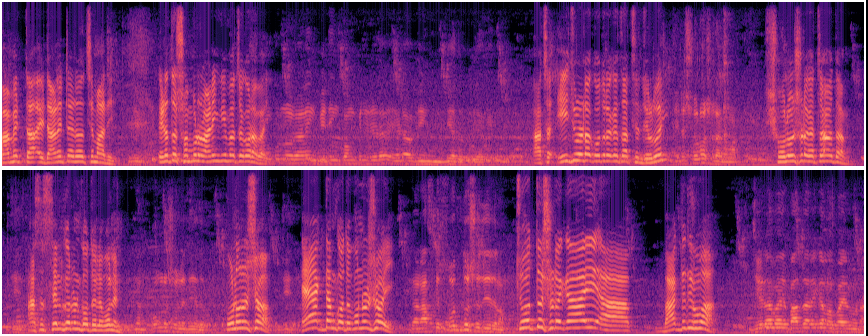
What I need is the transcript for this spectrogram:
বামেরটা এই ডানেরটা এটা হচ্ছে মাদি। এটা তো সম্পূর্ণ রানিং ডিম বাচ্চা করা ভাই। রানিং ব্রিডিং কমপ্লিট এটা এটাও ডিম দিয়ে দেবো আচ্ছা এই জোড়াটা কত টাকা চাচ্ছেন জল ভাই? এটা ষোলোশো টাকা মাত্র। ষোলোশো টাকা চাওয়া দাম? আচ্ছা সেল করবেন কত হলে বলেন। পনেরোশো একদম কত পনেরোশোই? আজকে চোদ্দোশো দিয়ে দিলাম। চোদ্দোশো টাকায় আহ, বাগদাদি হুমা? যেটা ভাই বাজারে গেল পাইবো না।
